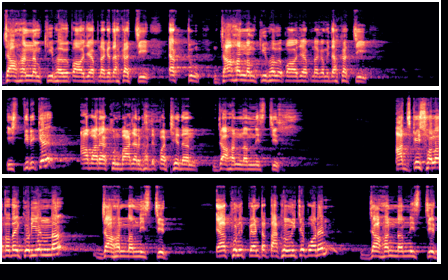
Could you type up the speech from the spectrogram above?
জাহান্নাম কীভাবে পাওয়া যায় আপনাকে দেখাচ্ছি। একটু জাহান্নাম কীভাবে পাওয়া যায় আপনাকে আমি দেখাচ্ছি। স্ত্রীকে আবার এখন বাজার ঘাটে পাঠিয়ে দেন। জাহান্নাম নিশ্চিত। আজকেই সলাত আদায় করিয়েন না। জাহান্নাম নিশ্চিত। এখনই প্যান্টটা তাখন নিচে পড়েন, জাহান্নাম নিশ্চিত।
